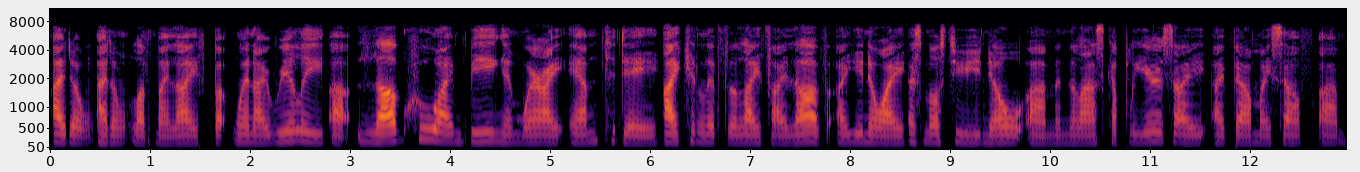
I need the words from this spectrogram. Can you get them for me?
I don't I don't love my life, but when I really uh, love who I'm being and where I am today, I can live the life I love. I, you know, I as most of you know, um, in the last couple of years, I I found myself, um,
